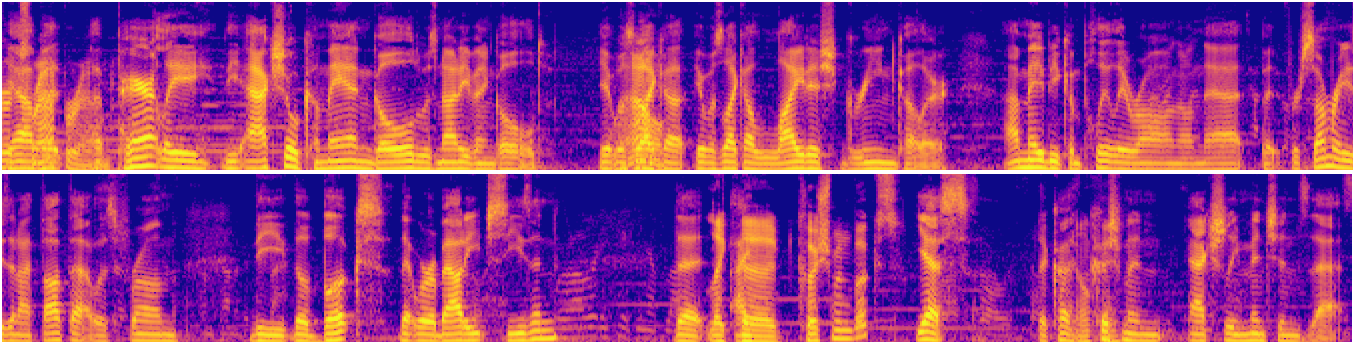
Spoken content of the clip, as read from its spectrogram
Kirk's yeah, wraparound. apparently the actual command gold was not even gold. It was Wow. like a it was like a lightish green color. I may be completely wrong on that, but for some reason I thought that was from the the books that were about each season. That like I- the Cushman books. yes, the Cu- Okay. Cushman actually mentions that.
